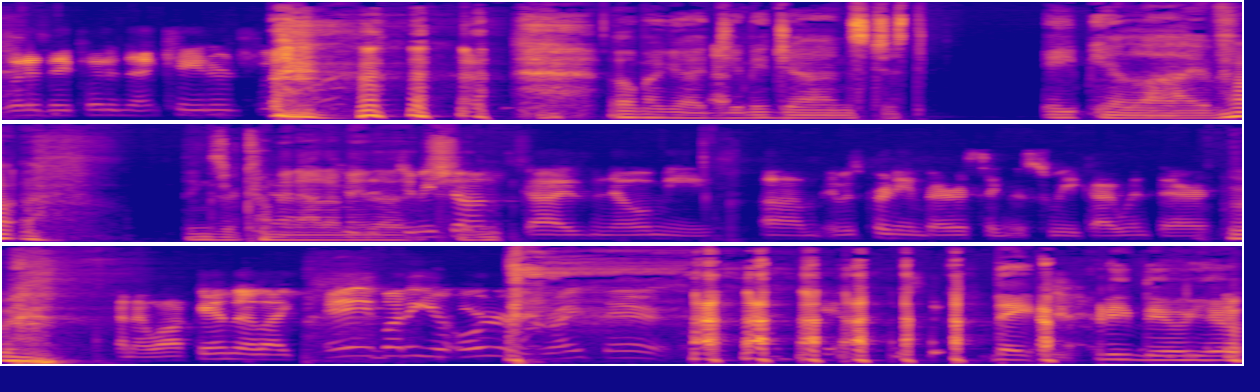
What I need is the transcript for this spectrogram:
What did they put in that catered food? oh my god, Jimmy John's just ate me alive. Things are coming Yeah, out of me that Jimmy. John's guys know me. Um, it was pretty embarrassing this week. I went there and I walk in. They're like, "Hey, buddy, your order is right there." I'm like, "God damn it." they already knew you.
